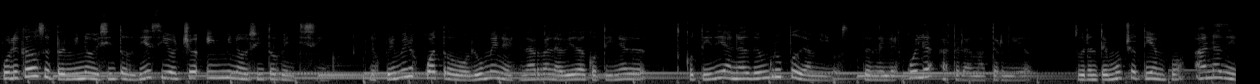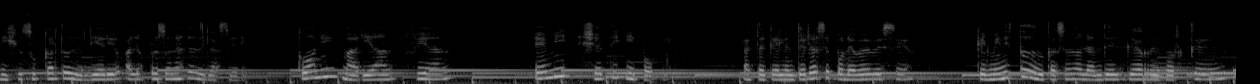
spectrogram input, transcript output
Publicados entre 1918 y 1925. Los primeros cuatro volúmenes narran la vida cotidiana de un grupo de amigos, desde la escuela hasta la maternidad. Durante mucho tiempo, Ana dirigió sus cartas del diario a los personajes de la serie, Connie, Marianne, Fionn, Emmy, Jetty y Poppy, hasta que al enterarse por la BBC que el ministro de Educación holandés Gerry Borkens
